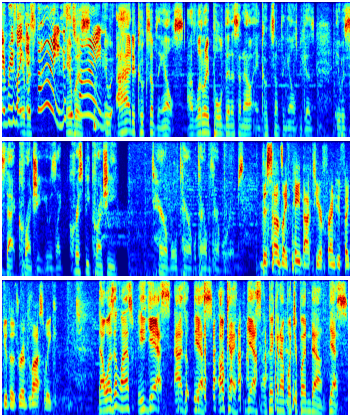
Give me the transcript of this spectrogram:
Everybody's like, It it's fine. This it is was. fine. it I had to cook something else. I literally pulled venison out and cooked something else because it was that crunchy. It was like crispy, crunchy, terrible, terrible, terrible, terrible ribs. This sounds like payback to your friend who fed you those ribs last week. That wasn't last. Yes, as yes. Okay, yes. I'm picking up what you're putting down. Yes.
